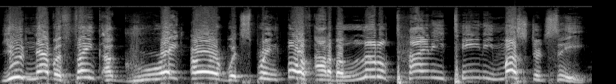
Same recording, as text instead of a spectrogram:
You'd never think a great herb would spring forth out of a little tiny, teeny mustard seed.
